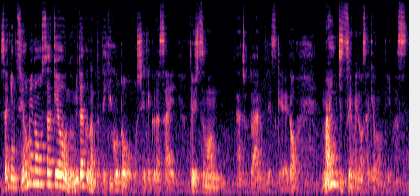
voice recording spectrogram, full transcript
最近強めのお酒を飲みたくなった出来事を教えてください。という質問がちょっとあるんですけれど毎日強めのお酒を飲んでいます。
